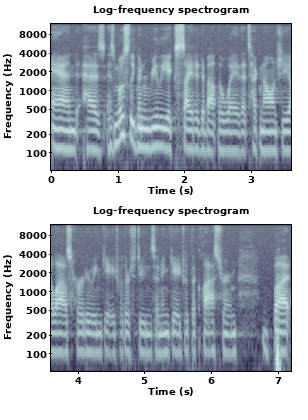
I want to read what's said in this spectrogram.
and has, has mostly been really excited about the way that technology allows her to engage with her students and engage with the classroom. But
